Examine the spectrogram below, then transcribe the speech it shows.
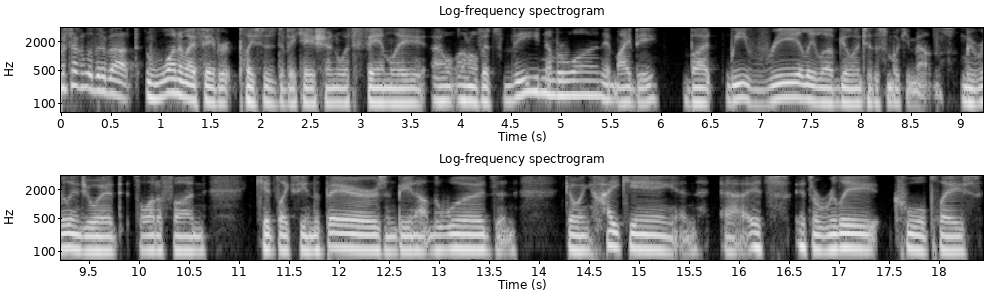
to talk a little bit about one of my favorite places to vacation with family. I don't, I don't know if it's the number one, it might be but we really love going to the Smoky Mountains. We really enjoy it. It's a lot of fun. Kids like seeing the bears and being out in the woods and going hiking, and uh, it's it's a really cool place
